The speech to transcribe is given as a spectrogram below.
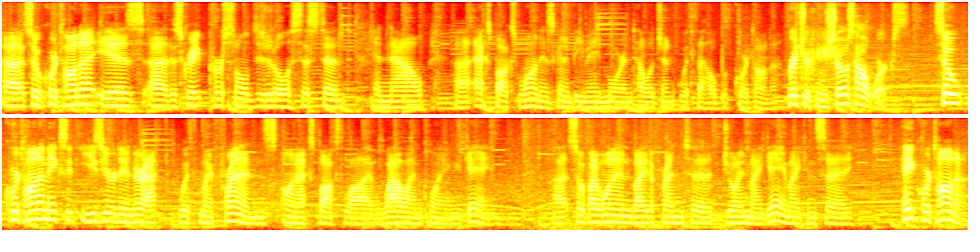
Uh, so Cortana is uh, this great personal digital assistant, and now uh, Xbox One is going to be made more intelligent with the help of Cortana. Richard, can you show us how it works? So Cortana makes it easier to interact with my friends on Xbox Live while I'm playing a game. Uh, so if I want to invite a friend to join my game, I can say, "Hey Cortana,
